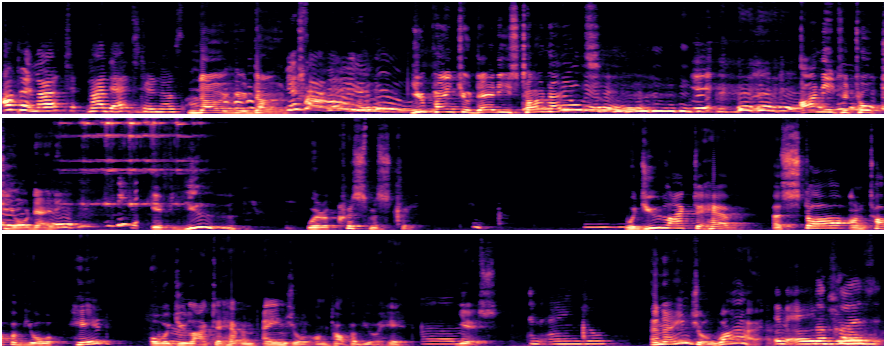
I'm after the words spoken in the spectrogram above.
I paint my t- my dad's toenails. No, you don't. Yes, I do. You paint your daddy's toenails? I need to talk to your daddy. If you were a Christmas tree, would you like to have a star on top of your head or would you like to have an angel on top of your head? Um, yes. An angel. An angel? Why? An angel. Because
